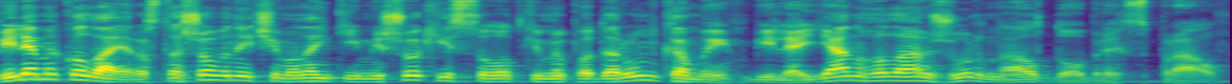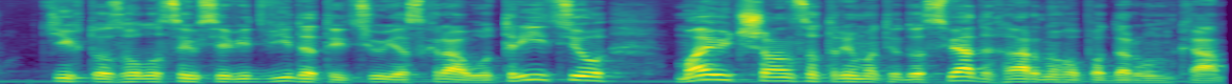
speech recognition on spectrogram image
Біля Миколая розташований чималенький мішок із солодкими подарунками. Біля Янгола журнал добрих справ. Ті, хто зголосився відвідати цю яскраву трійцю, мають шанс отримати до свят гарного подарунка.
